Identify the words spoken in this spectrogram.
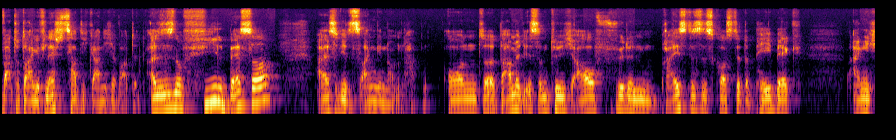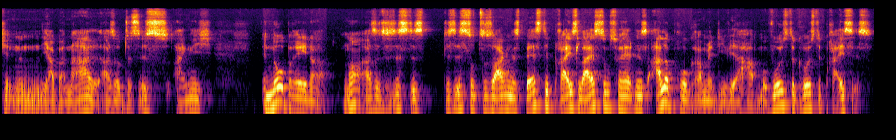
war total geflasht, das hatte ich gar nicht erwartet. Also es ist noch viel besser, als wir das angenommen hatten. Und äh, damit ist natürlich auch für den Preis, das es kostet, der Payback eigentlich ja banal. Also das ist eigentlich ein No-Brainer. Ne? Also das ist, das, das ist sozusagen das beste Preis-Leistungs-Verhältnis aller Programme, die wir haben, obwohl es der größte Preis ist.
